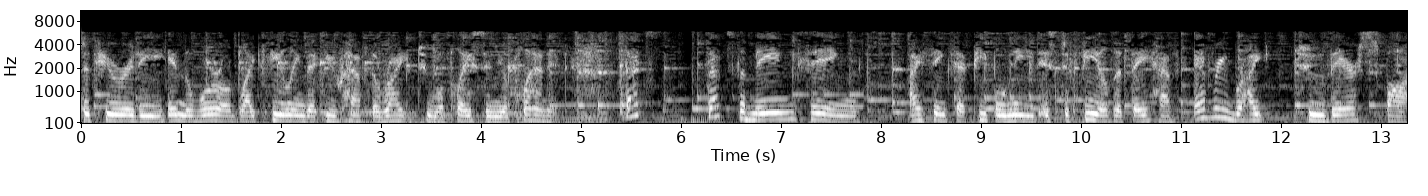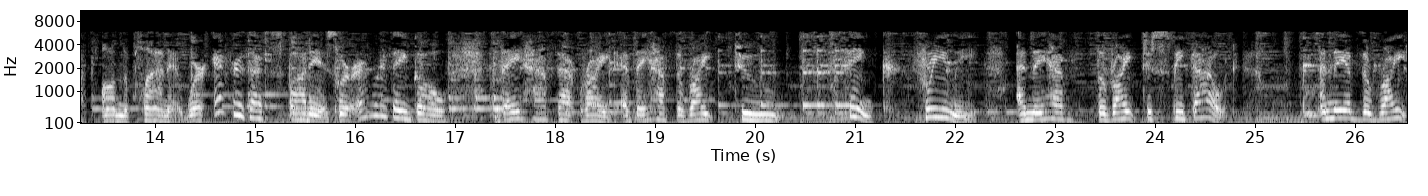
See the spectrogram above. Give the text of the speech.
security in the world, like feeling that you have the right to a place in your planet. That's that's the main thing I think that people need is to feel that they have every right to their spot on the planet. Wherever that spot is, wherever they go, they have that right. And they have the right to think freely. And they have the right to speak out. And they have the right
